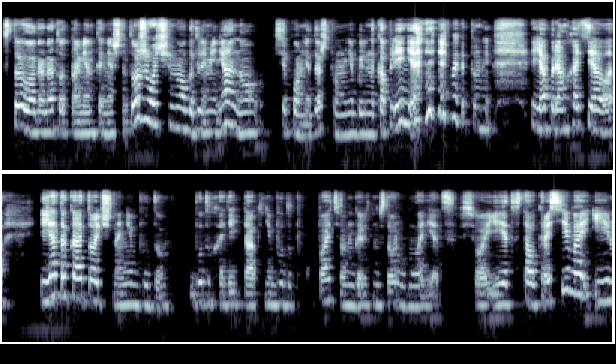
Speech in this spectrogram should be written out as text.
стоила она на тот момент, конечно, тоже очень много для меня, но все помнят, да, что у меня были накопления, поэтому я прям хотела. И я такая точно не буду буду ходить так, не буду покупать. Он говорит, ну здорово, молодец. Все, и это стало красиво, и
